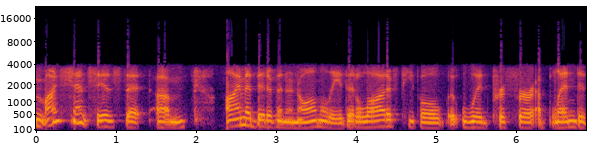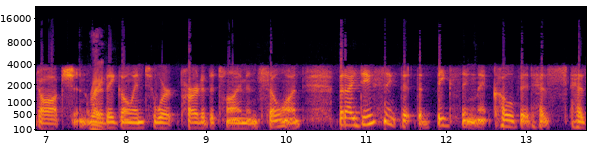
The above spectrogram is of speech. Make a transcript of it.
my sense is that um, I'm a bit of an anomaly that a lot of people would prefer a blended option where they go into work part of the time and so on. But I do think that the big thing that COVID has has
